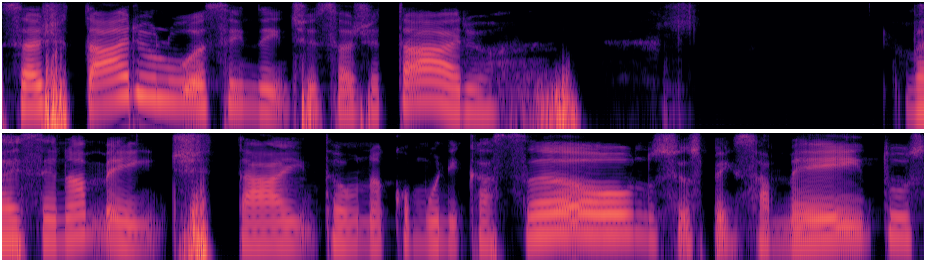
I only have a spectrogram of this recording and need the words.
Sagitário, lua ascendente sagitário vai ser na mente, tá, então na comunicação, nos seus pensamentos,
